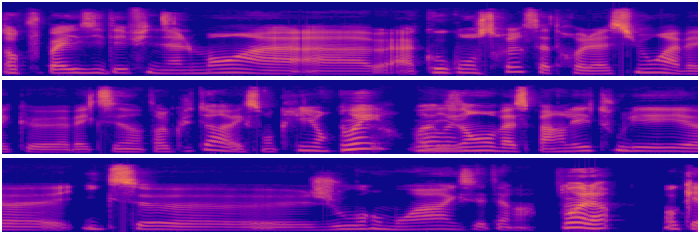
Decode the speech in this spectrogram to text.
Donc, faut pas hésiter finalement à, co-construire cette relation avec, euh, avec ses interlocuteurs, avec son client. Oui. En disant, on va se parler tous les euh, X euh, jours, mois, etc. Voilà. OK.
